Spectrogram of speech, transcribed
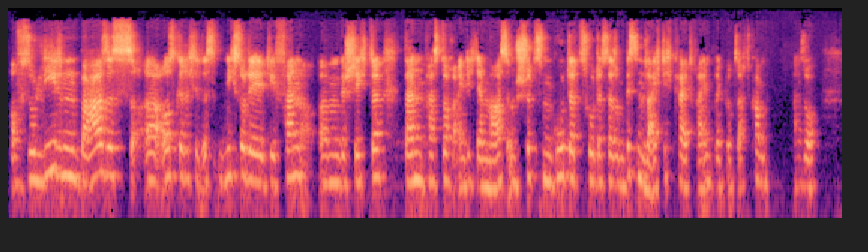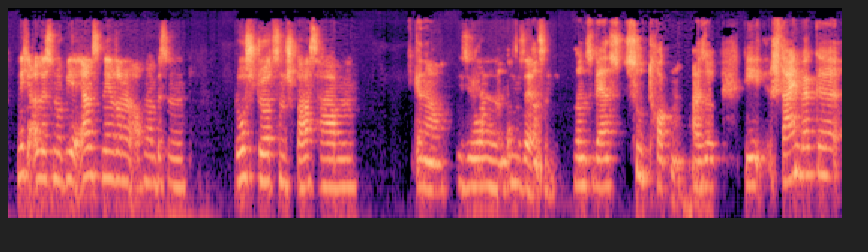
auf soliden Basis äh, ausgerichtet ist, nicht so die, die Fun-Geschichte, ähm, dann passt doch eigentlich der Mars im Schützen gut dazu, dass er so ein bisschen Leichtigkeit reinbringt und sagt, komm, also nicht alles nur Bier ernst nehmen, sondern auch mal ein bisschen losstürzen, Spaß haben. Genau. Visionen umsetzen. Sonst wäre es zu trocken. Also die Steinböcke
